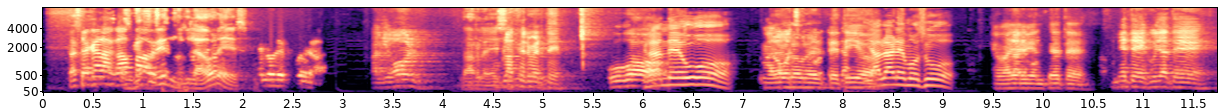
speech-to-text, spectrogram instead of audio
Saca la gafa, a ver. Que lo de fuera. Aligol. Darle Un placer que verte. Hugo. Grande, Hugo. Me alegro verte, tío. Ya hablaremos, Hugo. Que vaya bien, Tete. Vete, cuídate.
